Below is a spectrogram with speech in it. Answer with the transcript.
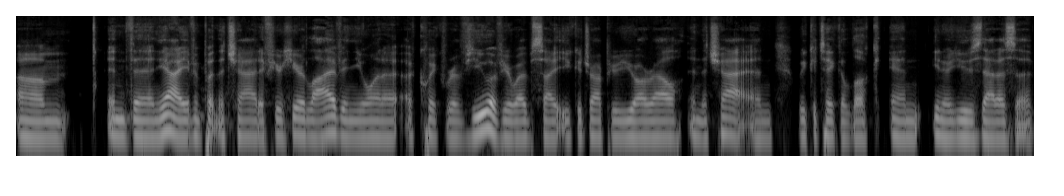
Um, and then yeah i even put in the chat if you're here live and you want a, a, quick review of your website you could drop your url in the chat and we could take a look and you know use that as a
